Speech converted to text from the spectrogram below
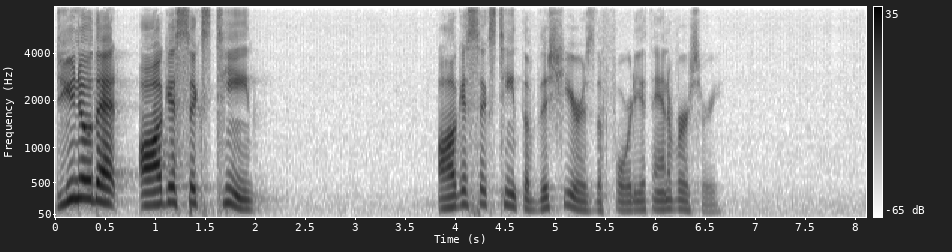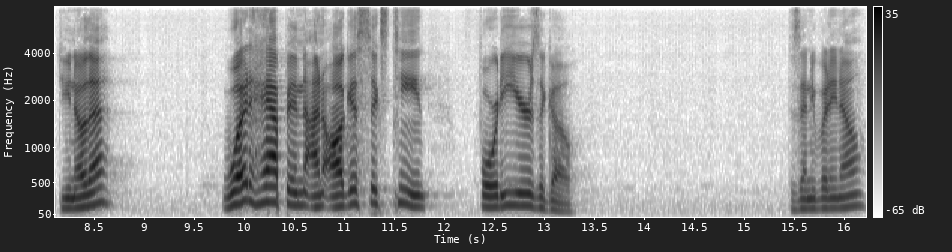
you know that August 16th, August 16th of this year is the 40th anniversary? Do you know that? What happened on August 16th, 40 years ago? Does anybody know?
